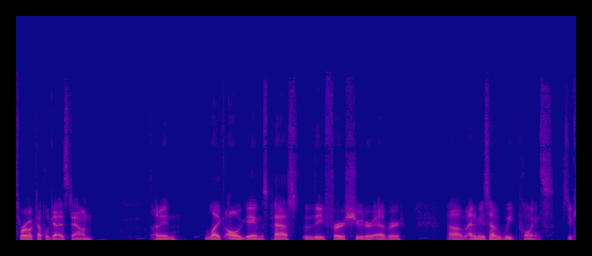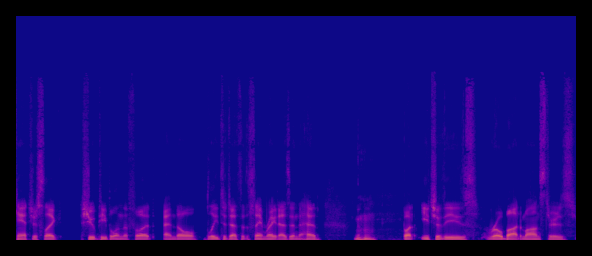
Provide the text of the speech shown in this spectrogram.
throw a couple guys down? I mean, like all games past the first shooter ever, um, enemies have weak points. So you can't just like shoot people in the foot and they'll bleed to death at the same rate as in the head. hmm But each of these robot monsters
